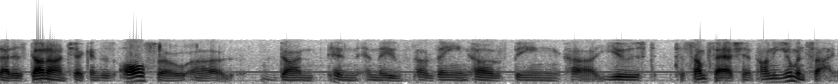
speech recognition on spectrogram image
that is done on chickens is also uh, done in in the uh, vein of being uh, used to some fashion on the human side.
